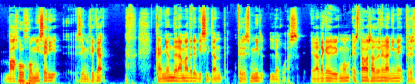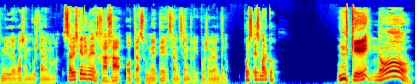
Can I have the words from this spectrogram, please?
Bajujo Misery significa cañón de la madre visitante, 3000 leguas. El ataque de Big Mom está basado en el anime 3000 leguas en busca de mamá. ¿Sabéis qué anime es? Jaja Otasunete Sansenrei. Pues obviamente no. Pues es Marco. ¿Qué? ¡No!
